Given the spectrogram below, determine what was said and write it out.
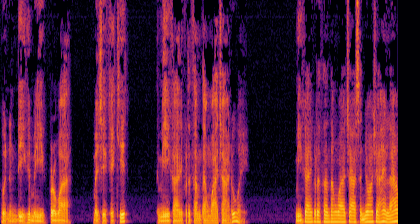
ตัวนั้นดีขึ้นมาอีกเพราะว่าไม่ใช่แค่คิด แต่มีการกระทำทางวาจาด้วย มีการกระทำทางวาจาสัญญาจะให้แล้ว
